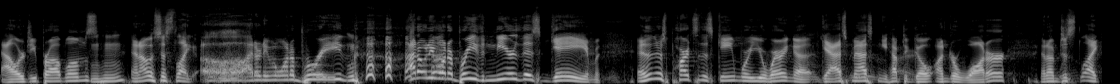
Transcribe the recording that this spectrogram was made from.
allergy problems, and I was just like, oh, I don't even want to breathe. I don't even want to breathe near this game. And then there's parts of this game where you're wearing a gas mask and you have to go underwater, and I'm just like.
